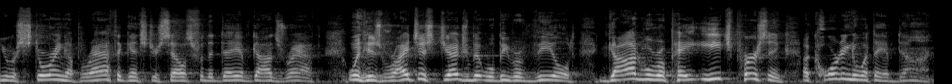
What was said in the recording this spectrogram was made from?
you are storing up wrath against yourselves for the day of God's wrath, when his righteous judgment will be revealed. God will repay each person according to what they have done.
